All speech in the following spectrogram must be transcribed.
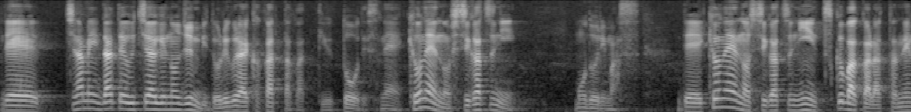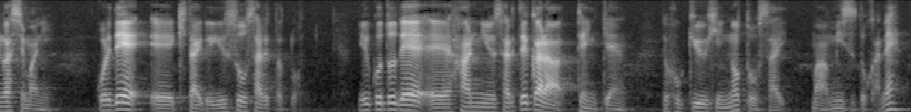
でちなみに大体打ち上げの準備どれぐらいかかったかっていうとですね去年の7月に戻ります。で去年の7月につくばから種子島にこれで、えー機体が輸送されたと。いうことで、えー搬入されてから点検で補給品の搭載、まあ、水とかね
